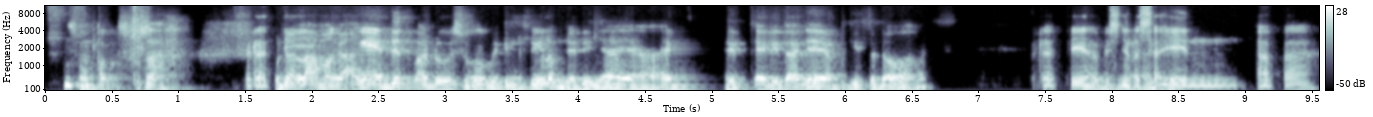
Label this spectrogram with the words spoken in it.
sumpah susah. Berarti Udah lama nggak ngedit. Aduh, suka bikin film jadinya ya edit editannya ya begitu doang. Berarti habis Gimana nyelesain apa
